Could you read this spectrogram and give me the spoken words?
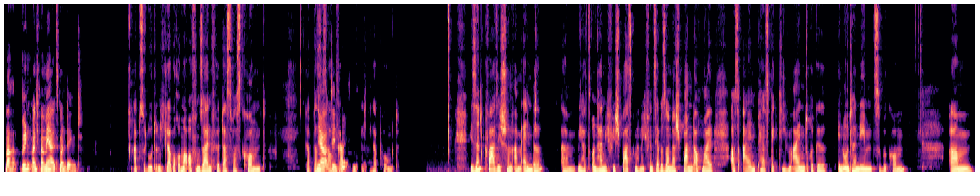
macht, bringt manchmal mehr, als man denkt. Absolut. Und ich glaube auch immer offen sein für das, was kommt. Ich glaube, das ja, ist auch definitiv. ein ganz wichtiger Punkt. Wir sind quasi schon am Ende. Ähm, mir hat es unheimlich viel Spaß gemacht. Ich finde es ja besonders spannend, auch mal aus allen Perspektiven Eindrücke in Unternehmen zu bekommen. Ähm,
